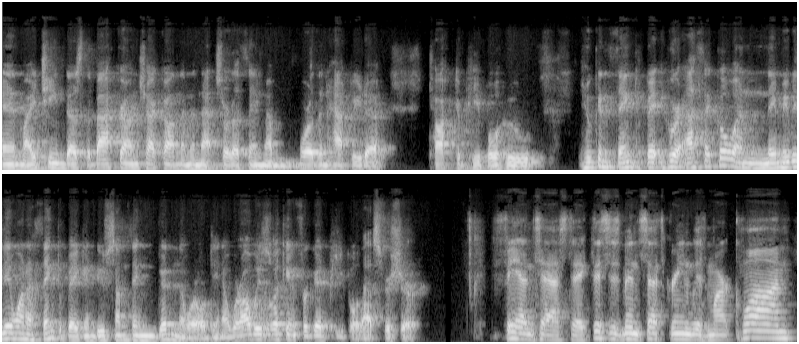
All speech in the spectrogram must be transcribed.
and my team does the background check on them and that sort of thing, I'm more than happy to talk to people who who can think big, who are ethical, and they maybe they want to think big and do something good in the world. You know, we're always looking for good people. That's for sure. Fantastic. This has been Seth Greene with Mark Quann,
